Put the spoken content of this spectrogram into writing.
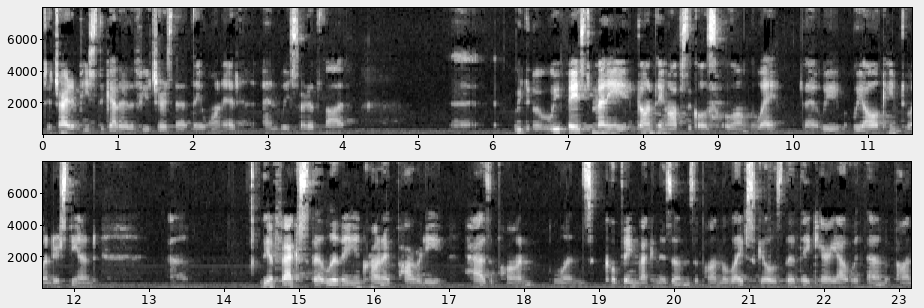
to try to piece together the futures that they wanted. And we sort of thought we, we faced many daunting obstacles along the way that we, we all came to understand um, the effects that living in chronic poverty has upon one's coping mechanisms, upon the life skills that they carry out with them, upon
